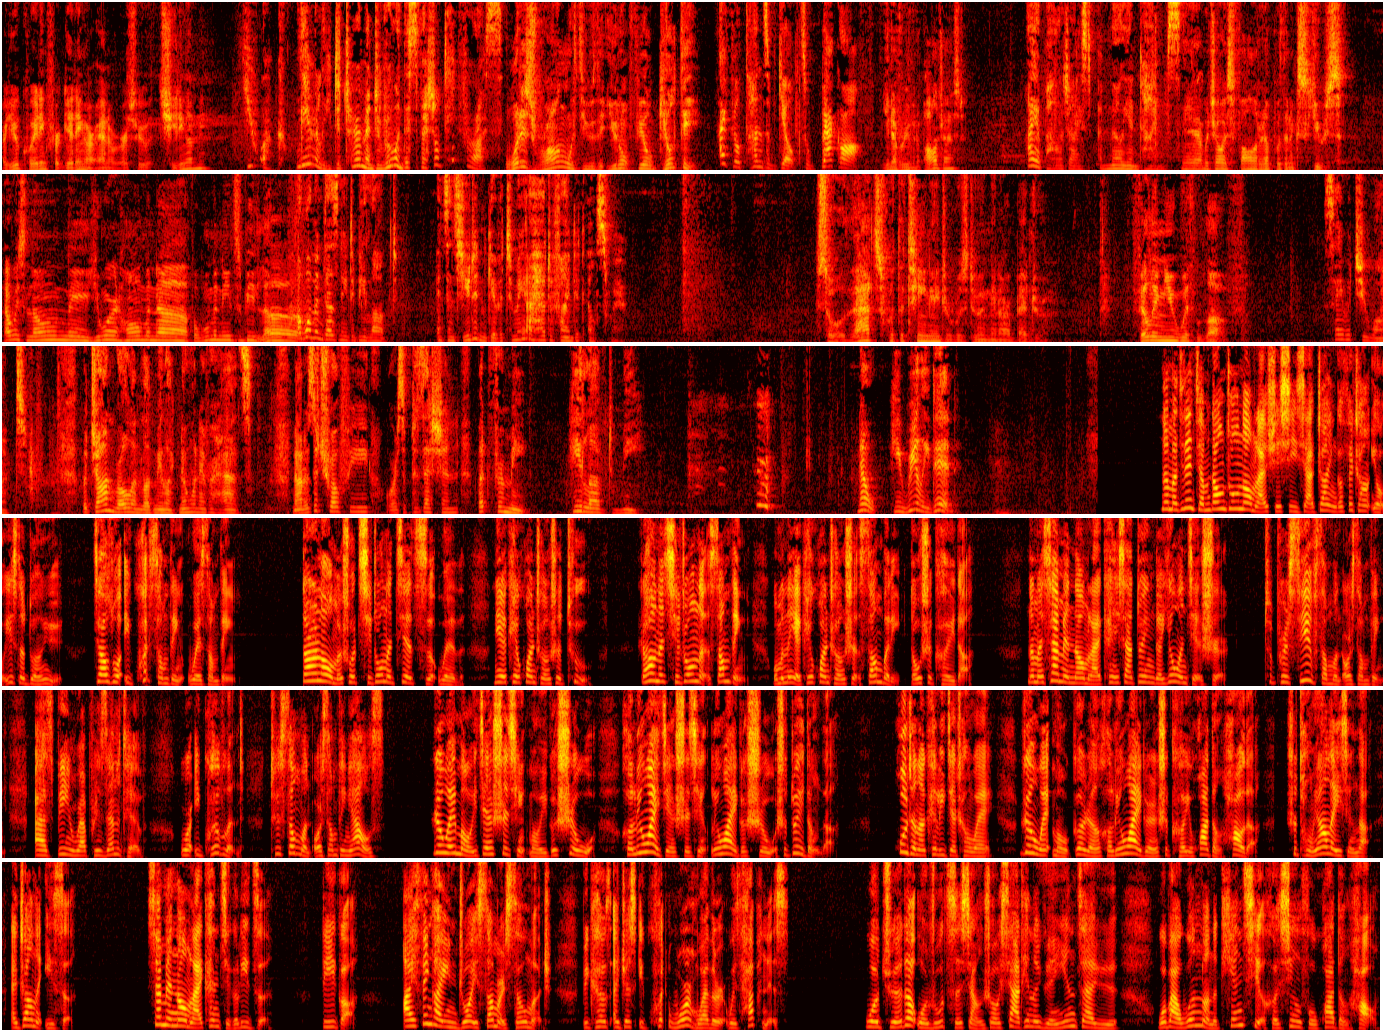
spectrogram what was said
Are you equating forgetting our anniversary with cheating on me? You are clearly determined to ruin this special date for us. What is wrong with you that you don't feel guilty? I feel tons of guilt, so back off. You never even apologized. I apologized a million times. Yeah, but you always followed it up with an excuse. I was lonely. You weren't home enough. A woman needs to be loved. A woman does need to be loved. And since you didn't give it to me, I had to find it elsewhere. So that's what the teenager was doing in our bedroom. Filling you with love. Say what you want. But John Rowland loved me like no one ever has. Not as a trophy or as a possession, but for me. He loved me. no, he really did. 那么今天节目当中呢，我们来学习一下这样一个非常有意思的短语，叫做 equate something with something。当然了，我们说其中的介词 with，你也可以换成是 to，然后呢，其中的 something，我们呢也可以换成是 somebody，都是可以的。那么下面呢，我们来看一下对应的英文解释。To perceive someone or something as being representative or equivalent to someone or something else，认为某一件事情、某一个事物和另外一件事情、另外一个事物是对等的，或者呢，可以理解成为认为某个人和另外一个人是可以划等号的，是同样类型的，哎，这样的意思。下面呢，我们来看几个例子。第一个，I think I enjoy summer so much because I just equate warm weather with happiness。我觉得我如此享受夏天的原因在于，我把温暖的天气和幸福划等号。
